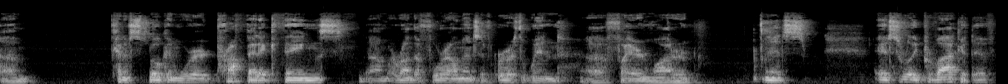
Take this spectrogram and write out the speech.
um, kind of spoken word, prophetic things um, around the four elements of earth, wind, uh, fire, and water. And it's it's really provocative.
